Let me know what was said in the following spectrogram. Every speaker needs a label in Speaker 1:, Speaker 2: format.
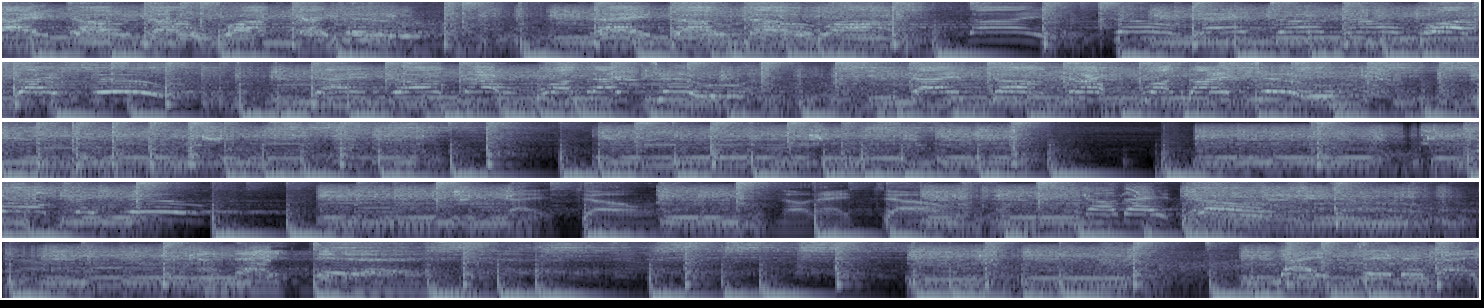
Speaker 1: I don't know what I do. don't. No, they don't. And they did it. They did it.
